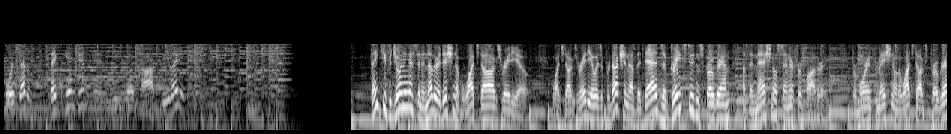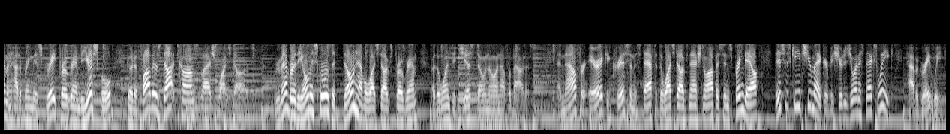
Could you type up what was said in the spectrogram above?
888-540-3647. Thanks again, Jim, and we will talk to you later. Thank you for joining us in another edition of Watchdogs Radio. Watchdogs Radio is a production of the Dads of Great Students program of the National Center for Fathering. For more information on the Watchdogs program and how to bring this great program to your school, go to fathers.com slash watchdogs. Remember, the only schools that don't have a Watchdogs program are the ones that just don't know enough about us. And now for Eric and Chris and the staff at the Watchdogs National Office in Springdale, this is Keith Shoemaker. Be sure to join us next week. Have a great week.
